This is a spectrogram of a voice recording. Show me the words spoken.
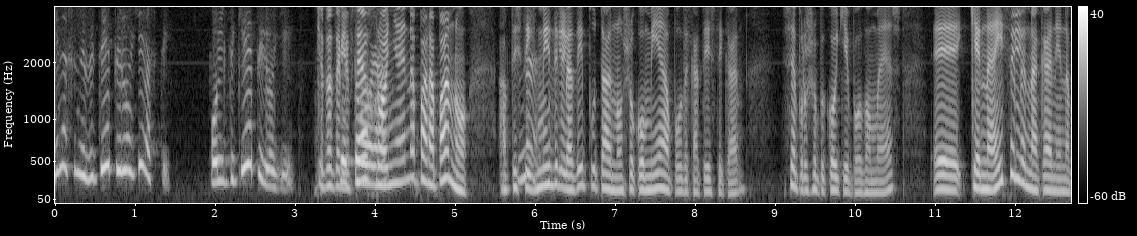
Είναι συνειδητή επιλογή αυτή. Πολιτική επιλογή. Και τα τελευταία χρόνια ένα παραπάνω. Από τη ναι. στιγμή δηλαδή που τα νοσοκομεία αποδεκατίστηκαν σε προσωπικό και υποδομές ε, και να ήθελε να κάνει ένα,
